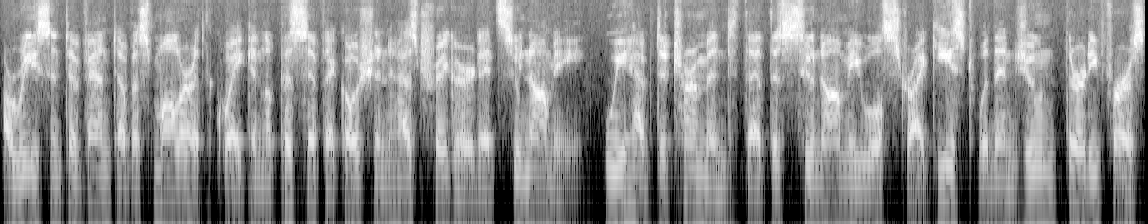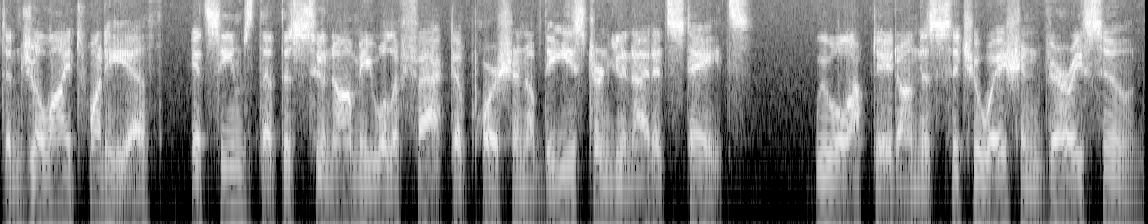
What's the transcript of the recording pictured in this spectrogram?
A recent event of a small earthquake in the Pacific Ocean has triggered a tsunami. We have determined that this tsunami will strike east within June 31st and July 20th. It seems that this tsunami will affect a portion of the eastern United States. We will update on this situation very soon.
